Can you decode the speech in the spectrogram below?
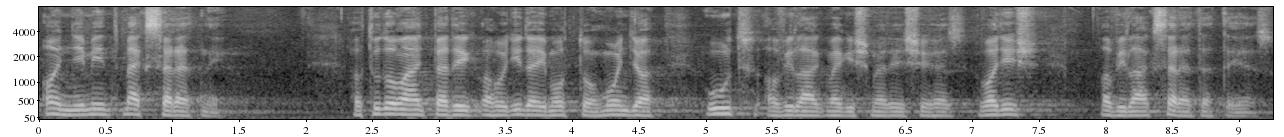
annyi, mint megszeretni. A tudomány pedig, ahogy idei mottónk mondja, út a világ megismeréséhez, vagyis a világ szeretetéhez.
